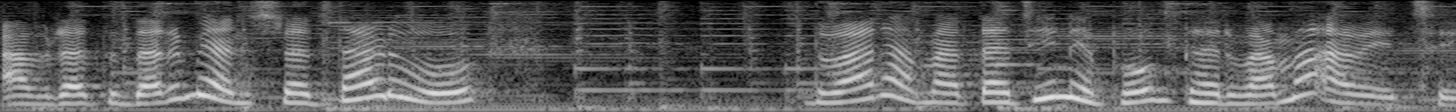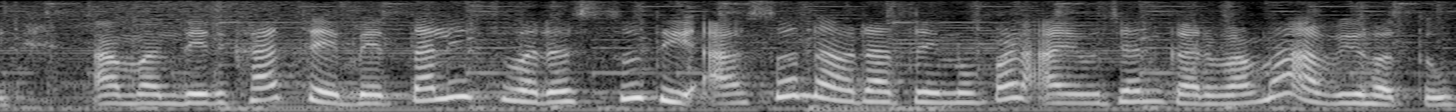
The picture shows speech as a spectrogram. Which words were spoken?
આ વ્રત દરમિયાન શ્રદ્ધાળુઓ દ્વારા માતાજીને ભોગ ધરવામાં આવે છે. આ મંદિર ખાતે બેતાલીસ વર્ષ સુધી આસો નવરાત્રિનું પણ આયોજન કરવામાં આવ્યું હતું.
